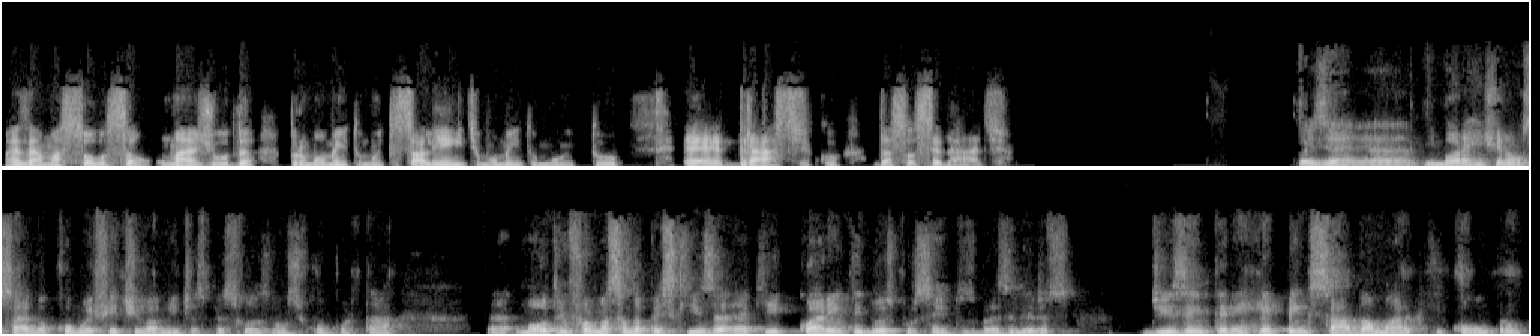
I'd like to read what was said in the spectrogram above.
mas é uma solução, uma ajuda para um momento muito saliente, um momento muito é, drástico da sociedade. Pois é, é, embora a gente não saiba como efetivamente as pessoas vão se comportar, é, uma outra informação da pesquisa é que 42% dos brasileiros dizem terem repensado a marca que compram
